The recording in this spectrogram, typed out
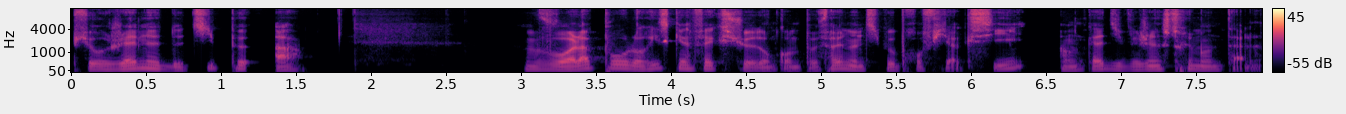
pyogène de type A. Voilà pour le risque infectieux, donc on peut faire une antibioprophylaxie en cas d'IVG instrumentale.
